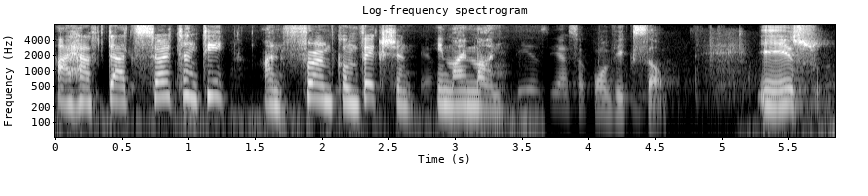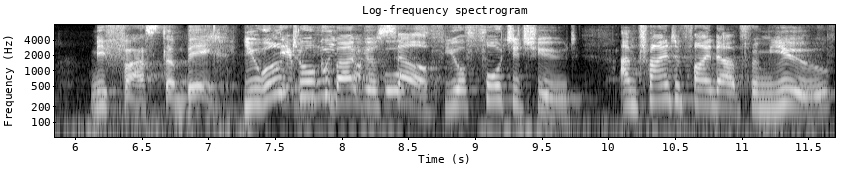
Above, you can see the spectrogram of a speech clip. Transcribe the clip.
I have that certainty and firm conviction in my mind. E essa convicção. E isso me faz também You won't ter talk muita about força yourself, your fortitude. I'm trying to find out from you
